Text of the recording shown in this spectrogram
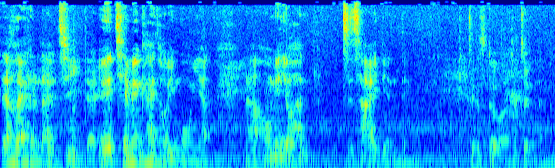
会很难记的，因为前面开头一模一样，然后后面又很只差一点点，这个是对我来说最难的。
